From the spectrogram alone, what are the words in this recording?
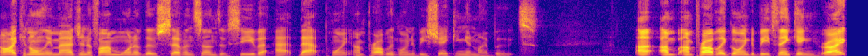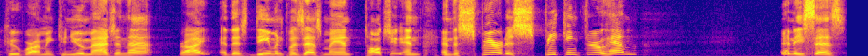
Now, I can only imagine if I'm one of those seven sons of Sceva, at that point, I'm probably going to be shaking in my boots. I, I'm, I'm probably going to be thinking, right, Cooper? I mean, can you imagine that, right? And this demon possessed man talks to you, and, and the Spirit is speaking through him. And he says,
